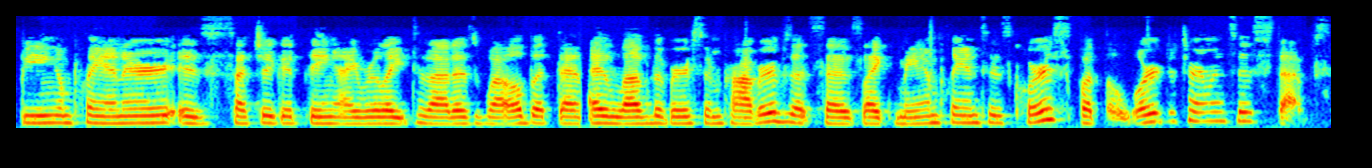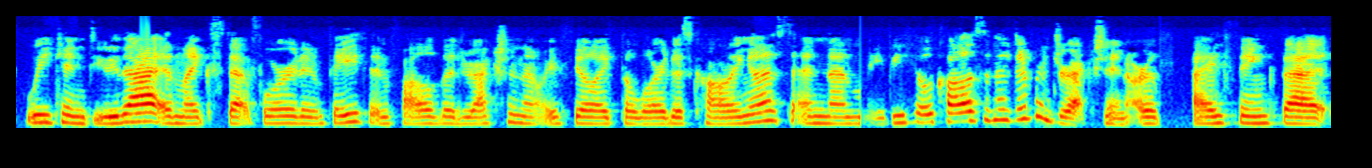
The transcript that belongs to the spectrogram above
being a planner is such a good thing. I relate to that as well. But then I love the verse in Proverbs that says, like, man plans his course, but the Lord determines his steps. We can do that and like step forward in faith and follow the direction that we feel like the Lord is calling us. And then maybe he'll call us in a different direction. Or I think that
